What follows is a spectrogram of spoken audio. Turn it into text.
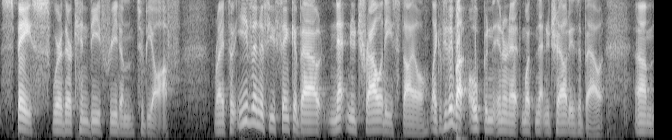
space where there can be freedom to be off. Right, so even if you think about net neutrality style, like if you think about open internet and what net neutrality is about, um,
